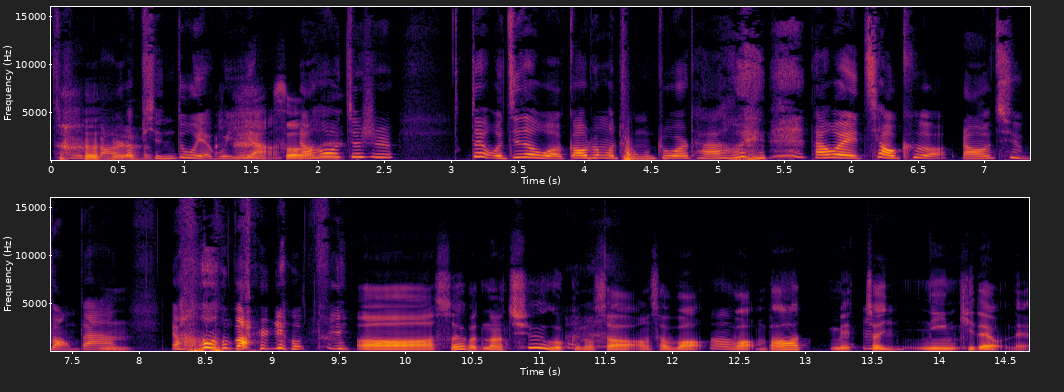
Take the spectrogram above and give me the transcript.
就是玩的 频度也不一样，然后就是。对，我记得我高中的同桌，他会他会翘课，然后去网吧，然后玩游戏。啊，所以吧，那全国のさ、网吧网网吧めっちゃ人気だよね。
